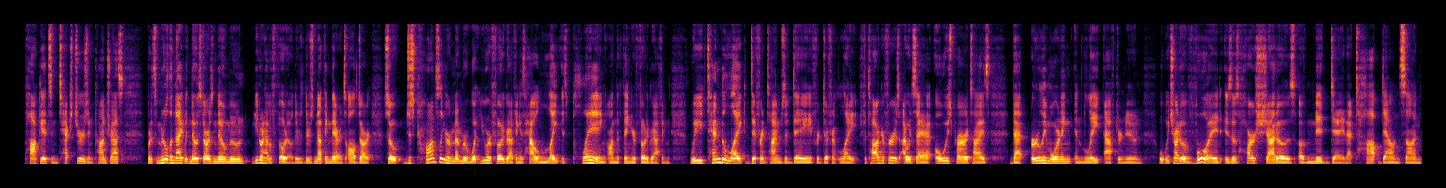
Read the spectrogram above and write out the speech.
pockets and textures and contrasts but it's the middle of the night with no stars and no moon, you don't have a photo. There's there's nothing there. It's all dark. So just constantly remember what you are photographing is how light is playing on the thing you're photographing. We tend to like different times of day for different light. Photographers, I would say I always prioritize that early morning and late afternoon. What we try to avoid is those harsh shadows of midday, that top down sun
